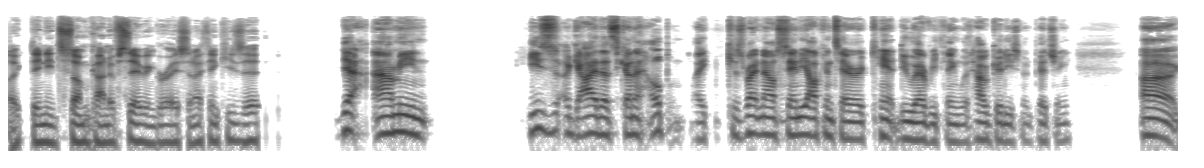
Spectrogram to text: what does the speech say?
Like they need some kind of saving grace, and I think he's it. Yeah, I mean, he's a guy that's gonna help him. Like because right now Sandy Alcantara can't do everything with how good he's been pitching. Uh,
